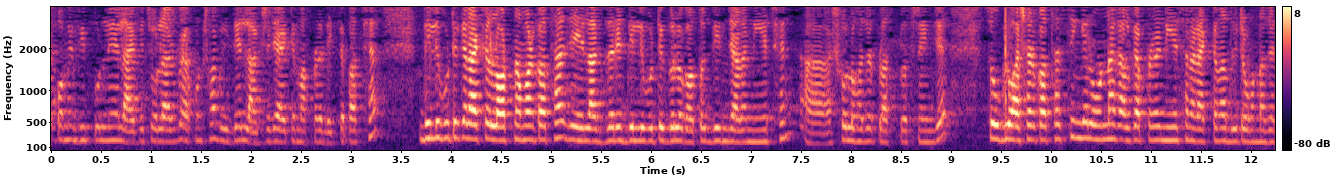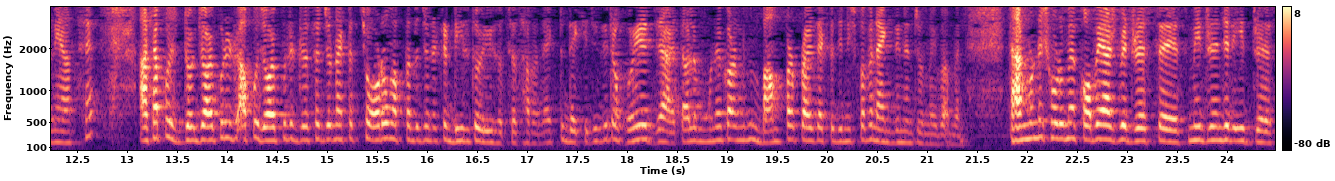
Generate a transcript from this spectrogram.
আপু আমি ভিপুল নিয়ে লাইভে চলে আসব। এখন সব ঈদের লাক্সারি আইটেম আপনারা দেখতে পাচ্ছেন। দিল্লি বুটিকের একটা লট নামার কথা, যে লাক্সারি দিল্লি বুটিকগুলো গত দিন যারা নিয়েছেন ষোলো হাজার প্লাস প্লাস রেঞ্জে সো ওগুলো আসার কথা। সিঙ্গেল ওড়না কালকে আপনারা নিয়েছেন আর একটা না দুইটা ওড়না জানিয়ে আছে। আচ্ছা আপু জয়পুরি আপু, জয়পুরি ড্রেসের জন্য একটা চরম আপনাদের জন্য একটা ডিল তৈরি হচ্ছে থামেন একটু দেখি, যদি এটা হয়ে যায়, তাহলে মনে করেন বাম্পার প্রাইস একটা জিনিস পাবেন, একদিনের জন্যই পাবেন। ধানমন্ডি শোরুমে কবে আসবে ড্রেসেস মিড রেঞ্জের ঈদ ড্রেস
